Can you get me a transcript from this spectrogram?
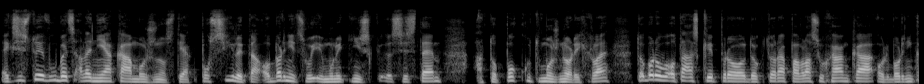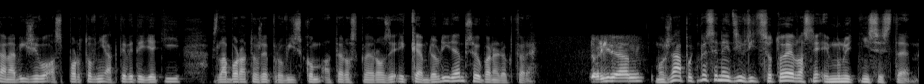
Existuje vůbec ale nějaká možnost, jak posílit a obrnit svůj imunitní systém a to pokud možno rychle? To budou otázky pro doktora Pavla Suchánka, odborníka na výživu a sportovní aktivity dětí z Laboratoře pro výzkum aterosklerózy IKEM. Dobrý den, přeju pane doktore. Dobrý den. Možná pojďme si nejdřív říct, co to je vlastně imunitní systém.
